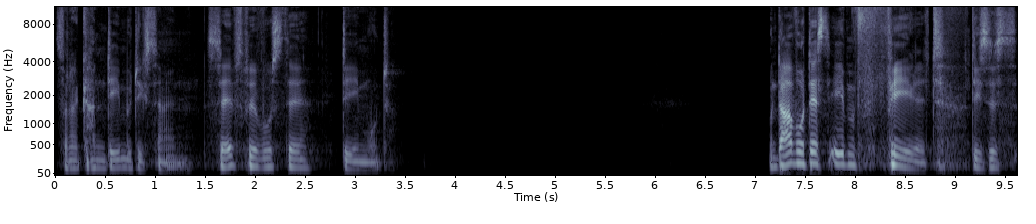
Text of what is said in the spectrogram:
sondern kann demütig sein. Selbstbewusste Demut. Und da, wo das eben fehlt, dieses,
